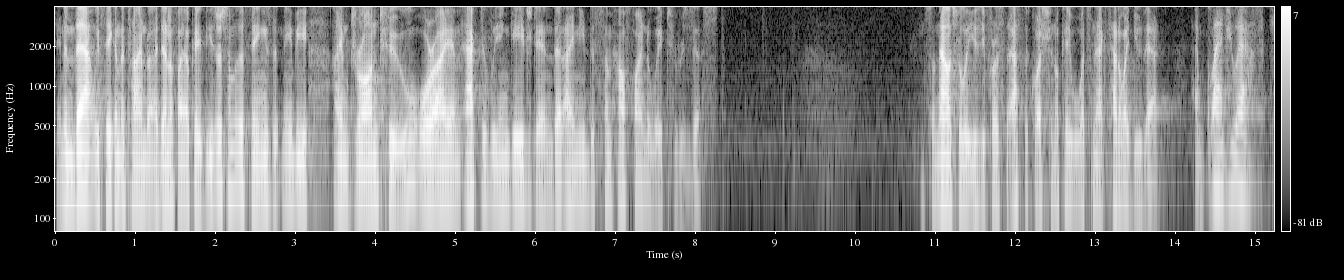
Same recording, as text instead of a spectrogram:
And in that, we've taken the time to identify okay, these are some of the things that maybe I'm drawn to or I am actively engaged in that I need to somehow find a way to resist. And so now it's really easy for us to ask the question okay, well, what's next? How do I do that? I'm glad you asked.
